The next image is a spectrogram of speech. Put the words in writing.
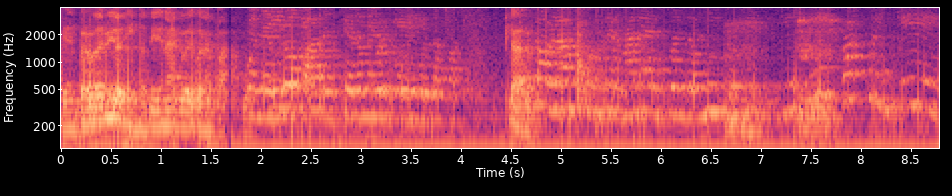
en proverbios y no tiene nada que ver con la Pascua. En Europa hicieron el conejo de la Pascua. Claro. Eso hablamos con una hermana después del domingo. ¿Y el Pascua en qué?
